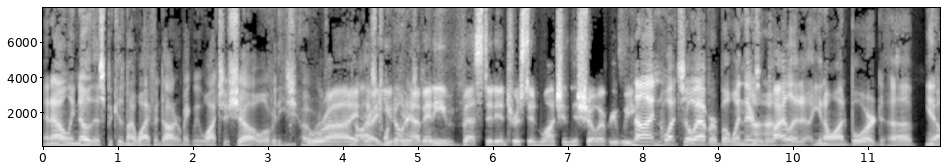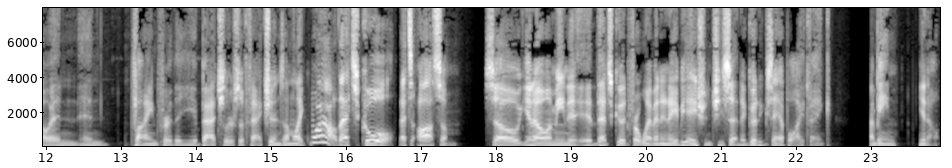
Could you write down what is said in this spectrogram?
And I only know this because my wife and daughter make me watch the show over these. Over the- right, the last right. You don't years. have any vested interest in watching the show every week. None whatsoever. But when there's a Uh-huh. pilot, uh, you know, on board, uh, you know, and and vying for the bachelor's affections, I'm like, wow, that's cool. That's awesome. So you know, I mean, it, it, that's good for women in aviation. She's setting a good example, I think. I mean, you know,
